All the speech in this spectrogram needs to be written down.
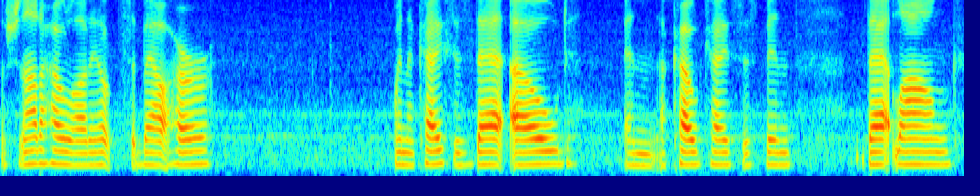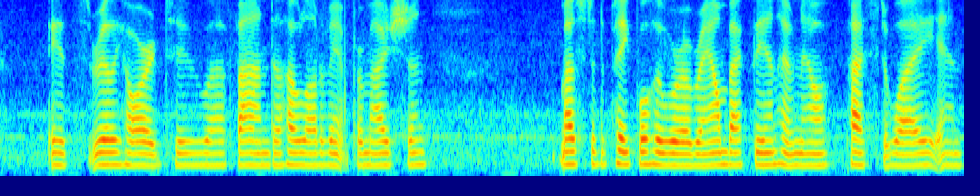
there's not a whole lot else about her. When a case is that old and a cold case has been that long, it's really hard to uh, find a whole lot of information. Most of the people who were around back then have now passed away and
